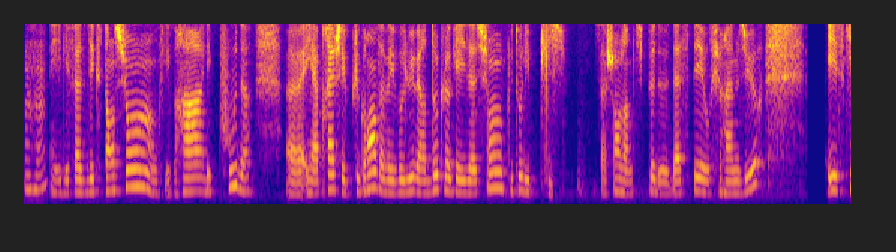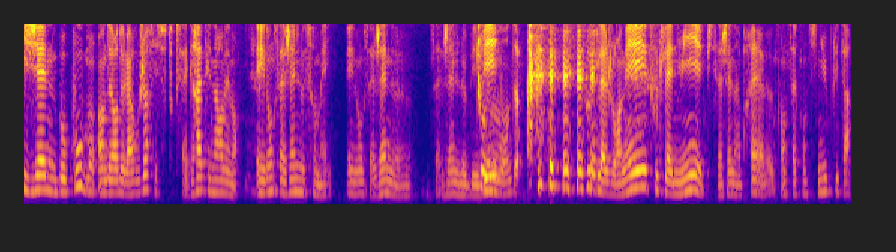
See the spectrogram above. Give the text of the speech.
mhm. et les phases d'extension, donc les bras, les coudes. Euh, et après, chez le plus grand, ça va évoluer vers d'autres localisations, plutôt les plis. ça change un petit peu d'aspect au fur et à mesure. Et ce qui gêne beaucoup, bon, en dehors de la rougeur, c'est surtout que ça gratte énormément. Et donc, ça gêne le sommeil. Et donc, ça gêne, euh, ça gêne le bébé. Tout le monde. toute la journée, toute la nuit. Et puis, ça gêne après euh, quand ça continue plus tard.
